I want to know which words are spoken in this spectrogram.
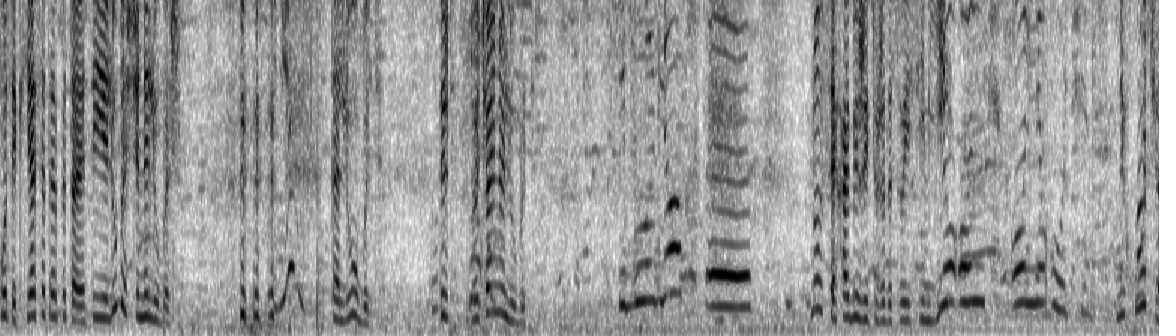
Котик, Яся тебе питає, ти її любиш чи не любиш? Та любить. Ти ж звичайно любить. І було, е, Ну все, хай біжить уже до своєї сім'ї. ну, он, он не учить. Не хоче. що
